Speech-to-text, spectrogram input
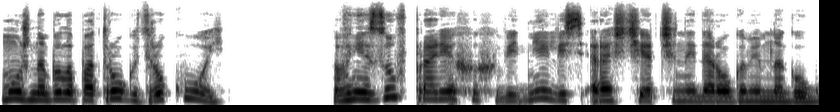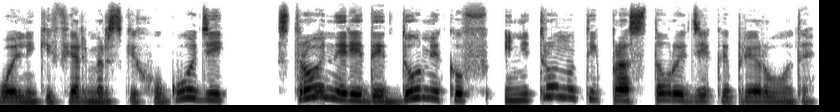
можно было потрогать рукой. Внизу в прорехах виднелись расчерченные дорогами многоугольники фермерских угодий, стройные ряды домиков и нетронутые просторы дикой природы.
